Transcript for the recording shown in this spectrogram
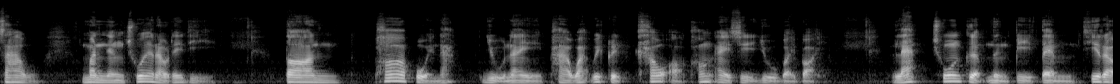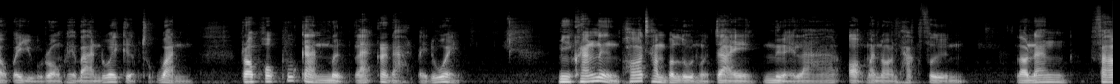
เศร้า มันยังช่วยเราได้ดี ตอนพ่อป่วยหนักอยู่ในภาวะวิกฤตเข้าออกห้อง ICU บ่อย และช่วงเกือบหนึ่งปีเต็มที่เราไปอยู่โรงพยาบาลด้วยเกือบทุกวัน เราพกผู้กันหมึกและกระดาษไปด้วย มีครั้งหนึ่งพ่อทำบอลลูนหัวใจเหนื่อยล้าออกมานอนพักฟื้น เรานั่งเฝ้า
